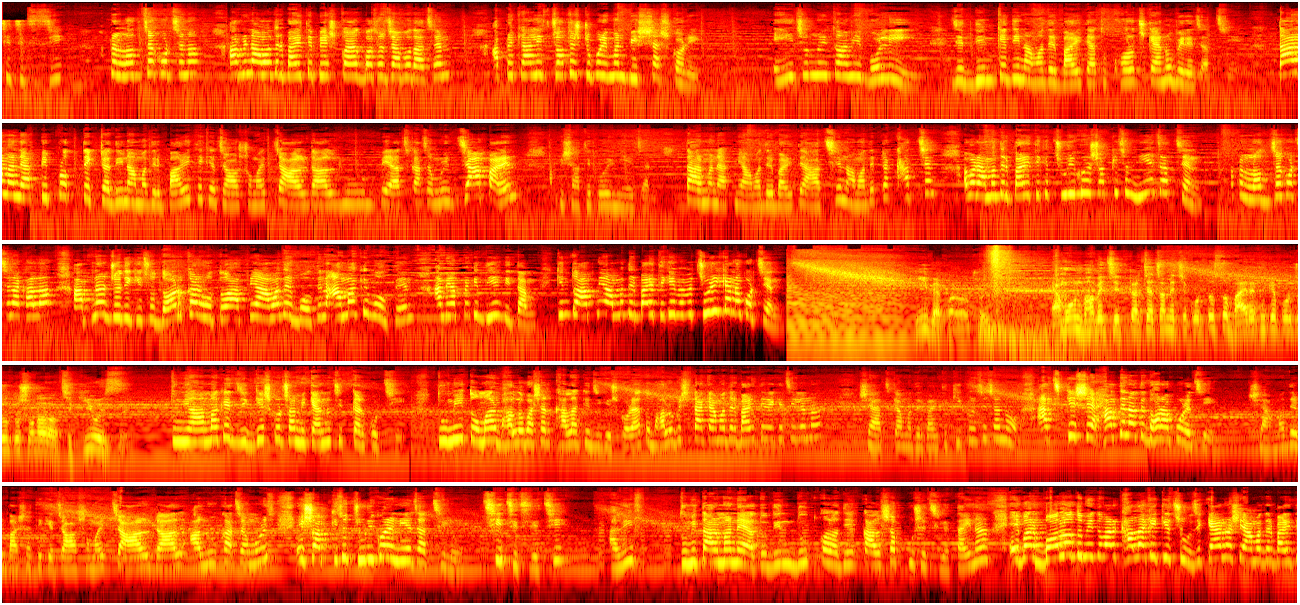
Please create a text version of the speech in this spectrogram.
ছি ছি ছি ছি। আপনার লজ্জা করছে না? আপনি না আমাদের বাড়িতে বেশ কয়েক বছর যাবত আছেন। আপনাকে আলিফ যথেষ্ট পরিমাণ বিশ্বাস করে। এই জন্যই তো আমি বলি যে দিনকে দিন আমাদের বাড়িতে এত খরচ কেন বেড়ে যাচ্ছে? তার মানে আপনি প্রত্যেকটা দিন আমাদের বাড়ি থেকে যাওয়ার সময় চাল, ডাল, নুন, পেঁয়াজ, কাঁচামরিচ যা পারেন আপনি সাথে করে নিয়ে যান। তার মানে আপনি আমাদের বাড়িতে আছেন, আমাদেরটা খাচ্ছেন, আবার আমাদের বাড়ি থেকে চুরি করে সবকিছু নিয়ে যাচ্ছেন। আপনার লজ্জা করছে না খালা? আপনার যদি কিছু দরকার হতো আপনি আমাদের বলতেন আমাকে বলতেন আমি আপনাকে দিয়ে দিতাম। কিন্তু আপনি আমাদের বাড়ি থেকে এভাবে চুরি কেন করছেন? কি ব্যাপার অথই এমন ভাবে চিৎকার চেঁচামেচি করতেছো বাইরে থেকে পর্যন্ত শোনা যাচ্ছে। কি হয়েছে তুমি আমাকে জিজ্ঞেস করছ আমি কেন চিৎকার করছি? তুমি তোমার ভালোবাসার খালাকে জিজ্ঞেস করো। এত ভালোবেসে তাকে আমাদের বাড়িতে রেখেছিলে না? সে আজকে আমাদের বাড়িতে কি করেছে জানো? আজকে সে হাতে নাতে ধরা পড়েছে। সে আমাদের বাসা থেকে যাওয়ার সময় চাল, ডাল, আলু, কাঁচামরিচ এই সব কিছু চুরি করে নিয়ে যাচ্ছিল। ছি ছি ছি ছি। আলিফ, তুমি তার মানে এতদিন দুধ কলা দিয়ে কালসাপ পুষেছিলে, তাই না? এবার বলো তুমি তোমার খালাকে কিছু যে কেন সে আমাদের বাড়িতে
